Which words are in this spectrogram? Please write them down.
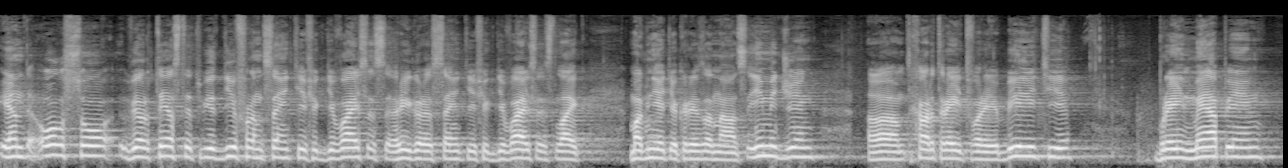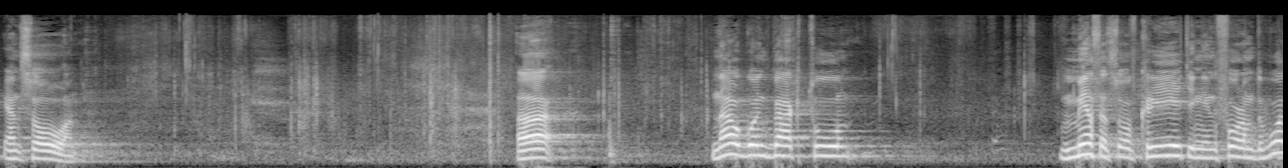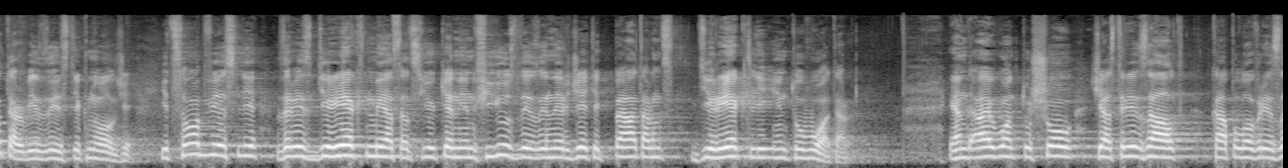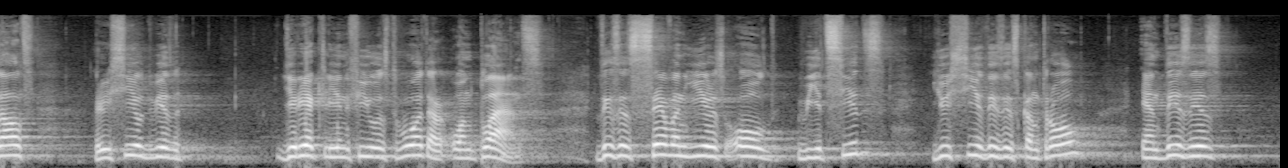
and also were tested with different scientific devices, rigorous scientific devices like magnetic resonance imaging, um, heart rate variability, brain mapping, and so on. Uh, now going back to methods of creating informed water with this technology, it's obviously there is direct methods you can infuse these energetic patterns directly into water. And I want to show just result, couple of results received with directly infused water on plants. This is seven years old wheat seeds. You see this is control, and this is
